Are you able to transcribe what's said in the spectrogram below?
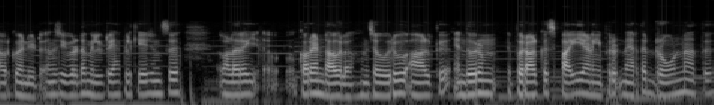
അവർക്ക് വേണ്ടിയിട്ട്. എന്ന് വെച്ചാൽ ഇവരുടെ മിലിറ്ററി ആപ്ലിക്കേഷൻസ് വളരെ കുറേ ഉണ്ടാവുമല്ലോ. എന്നുവെച്ചാൽ ഒരു ആൾക്ക് എന്തോരം ഇപ്പോൾ ഒരാൾക്ക് സ്പൈ ആണെങ്കിൽ ഇപ്പോൾ നേരത്തെ ഡ്രോണിനകത്ത്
